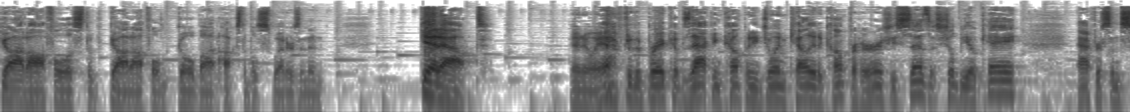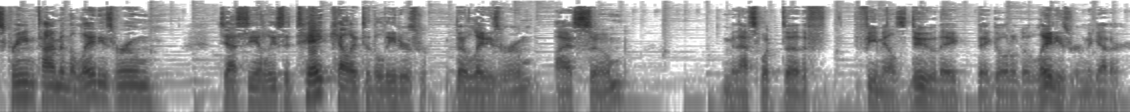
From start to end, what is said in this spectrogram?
god awfulest of god awful GoBot Huxtable sweaters, and then get out. Anyway, after the breakup, Zach and company join Kelly to comfort her, and she says that she'll be okay. After some scream time in the ladies' room, Jesse and Lisa take Kelly to the leaders, the ladies' room. I assume. I mean, that's what uh, the f- females do. They they go to the ladies' room together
